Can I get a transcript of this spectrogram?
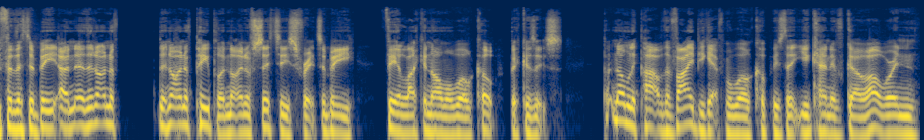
for there to be, and there's not enough. There's not enough people and not enough cities for it to be feel like a normal World Cup because it's. But normally, part of the vibe you get from a World Cup is that you kind of go, "Oh, we're in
